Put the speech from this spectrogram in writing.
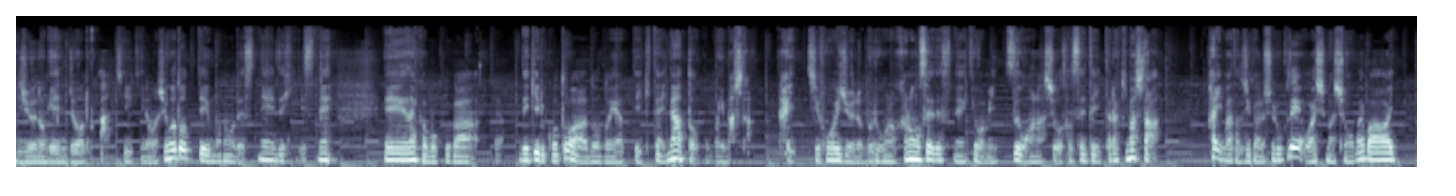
移住の現状とか、地域のお仕事っていうものをですね、ぜひですね、えー、なんか僕ができることはどんどんやっていきたいなと思いました。はい。地方移住のブログの可能性ですね。今日は3つお話をさせていただきました。はい。また次回の収録でお会いしましょう。バイバイ。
